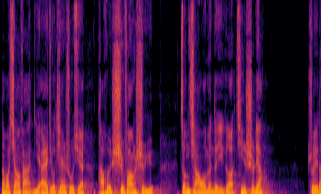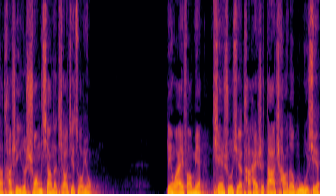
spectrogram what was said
那么相反，你艾灸天枢穴，它会释放食欲，增强我们的一个进食量。所以呢，它是一个双向的调节作用。另外一方面，天枢穴它还是大肠的募穴。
